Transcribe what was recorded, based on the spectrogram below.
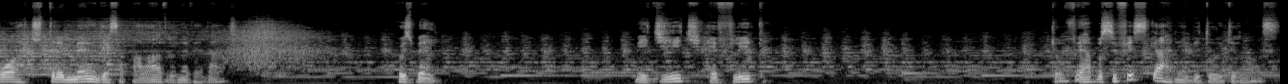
Forte, tremenda essa palavra, não é verdade? Pois bem, medite, reflita. Que o Verbo se fez carne e habitou entre nós.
